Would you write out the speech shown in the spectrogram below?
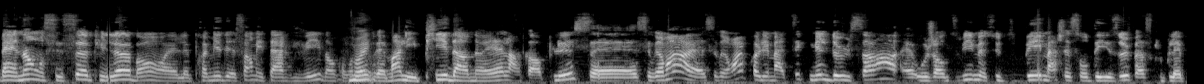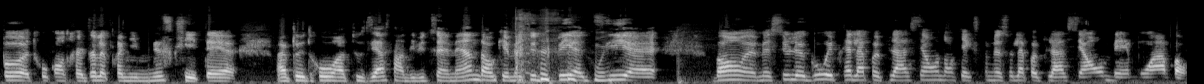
Ben non, c'est ça. Puis là, bon, euh, le 1er décembre est arrivé, donc on a vraiment les pieds dans Noël encore plus. Euh, c'est vraiment, euh, c'est vraiment problématique. 1200 aujourd'hui, Monsieur Dubé marchait sur des œufs parce qu'il voulait pas trop contredire le premier ministre qui était un peu trop enthousiaste en début de semaine. Donc Monsieur Dubé a dit bon, euh, Monsieur Legault est près de la population, donc il exprime le souhait de la population, mais moi, bon.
